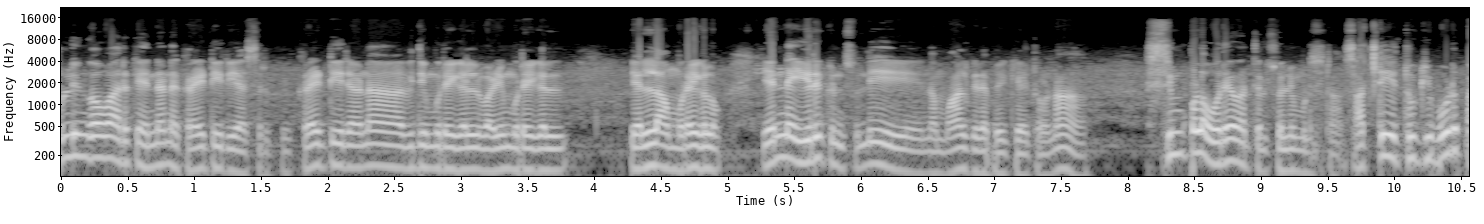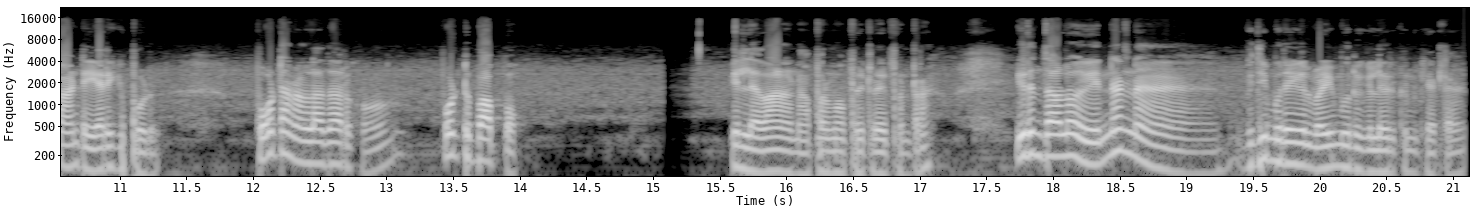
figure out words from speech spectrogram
புள்ளிங்கோவாக இருக்க என்னென்ன க்ரைட்டீரியாஸ் இருக்குது க்ரைட்டீரியானா விதிமுறைகள் வழிமுறைகள் எல்லா முறைகளும். என்ன இருக்குன்னு சொல்லி நம்ம ஆள்கிட்ட போய் கேட்டோன்னா சிம்பிளாக ஒரே வார்த்தையில் சொல்லி முடிச்சிட்டான். சட்டையை தூக்கி போடு பேண்ட்டை இறக்கி போடு. போட்டால் நல்லா தான் இருக்கும். போட்டு பார்ப்போம். இல்லை வேணாம் நான் அப்புறமா போய் ட்ரை பண்ணுறேன் இருந்தாலும் என்னென்ன விதிமுறைகள் வழிமுறைகள் இருக்குன்னு கேட்டேன்.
